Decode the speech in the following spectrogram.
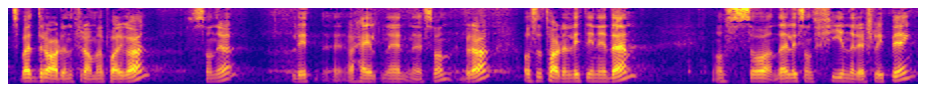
Så bare drar du den fram et par ganger. Sånn, ja. Litt, uh, helt ned, ned, sånn. Bra. Og så tar du den litt inn i den. Og så, Det er litt sånn finere sliping.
